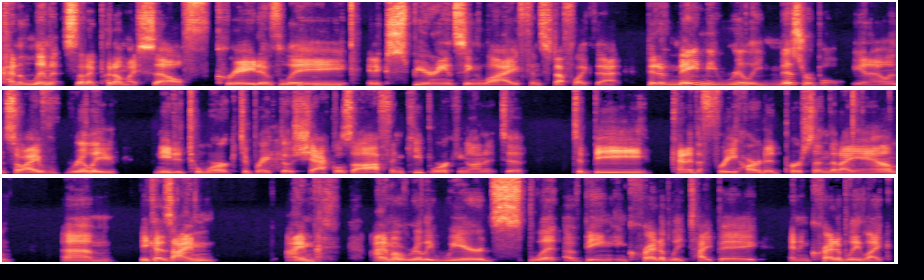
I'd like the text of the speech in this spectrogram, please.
kind of limits that I put on myself creatively in experiencing life and stuff like that that have made me really miserable, you know. And so I've really needed to work to break those shackles off and keep working on it to to be kind of the free-hearted person that I am. Um, because I'm I'm I'm a really weird split of being incredibly type A and incredibly like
